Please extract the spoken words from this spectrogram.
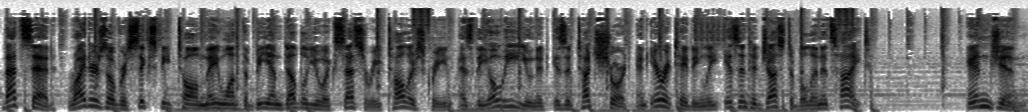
That said, riders over 6 feet tall may want the BMW accessory taller screen as the OE unit is a touch short and irritatingly isn't adjustable in its height. Engine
